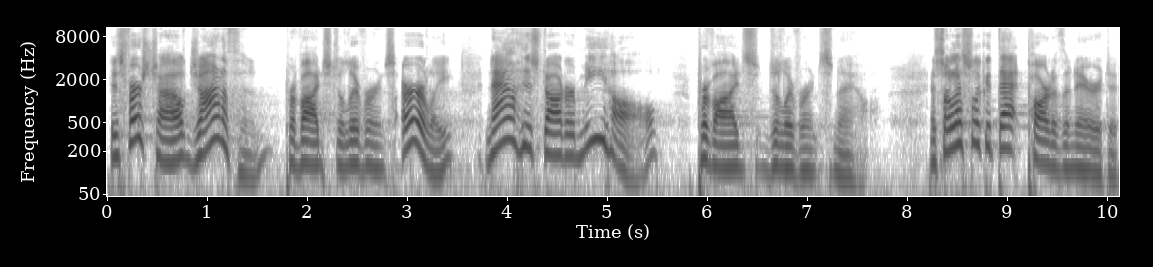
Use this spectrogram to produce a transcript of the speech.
His first child, Jonathan, provides deliverance early. Now his daughter, Michal, provides deliverance now. And so let's look at that part of the narrative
